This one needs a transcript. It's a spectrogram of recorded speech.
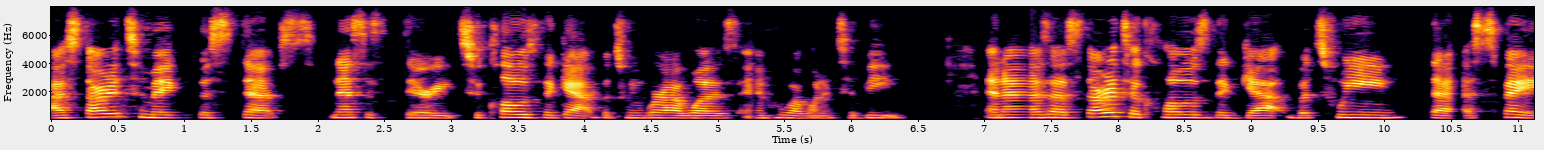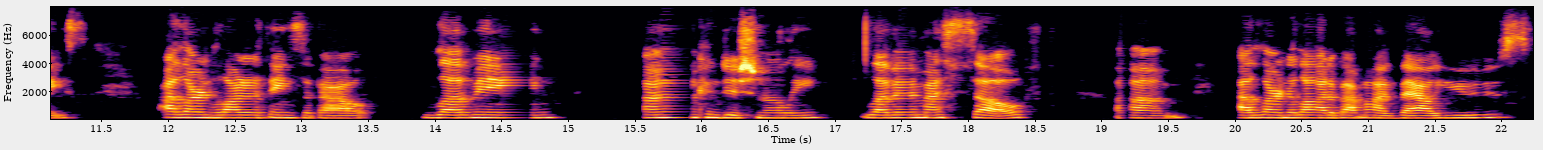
I started to make the steps necessary to close the gap between where I was and who I wanted to be. And as I started to close the gap between that space, I learned a lot of things about loving, unconditionally, loving myself. Um, I learned a lot about my values,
